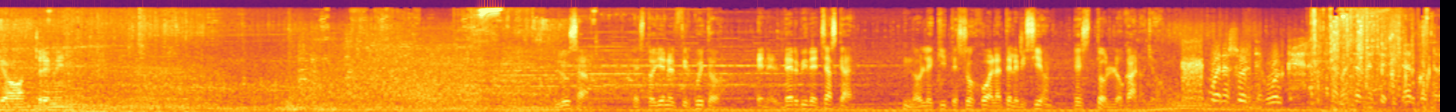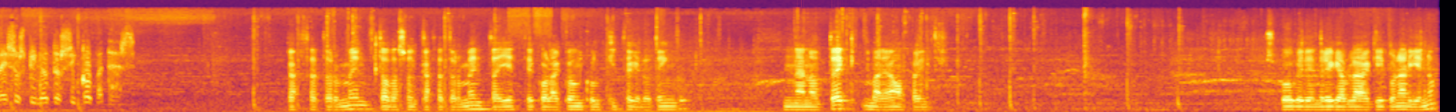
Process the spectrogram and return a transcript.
Dios, tremendo. Lusa, estoy en el circuito, en el derby de Chaskar. No le quites ojo a la televisión, esto lo gano yo. Buena suerte, Walker. La vas a necesitar contra esos pilotos psicópatas. Cazatormenta, todas son cazatormenta y este colacón conquista que lo tengo. Nanotech, vale, vamos para adentro. Supongo que tendré que hablar aquí con alguien, ¿no?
